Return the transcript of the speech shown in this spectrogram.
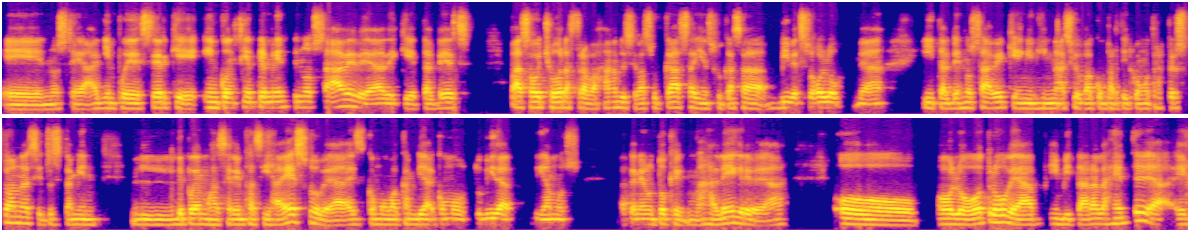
Eh, no sé, alguien puede ser que inconscientemente no sabe, ¿verdad? De que tal vez pasa ocho horas trabajando y se va a su casa y en su casa vive solo, ¿verdad? Y tal vez no sabe que en el gimnasio va a compartir con otras personas, y entonces también le podemos hacer énfasis a eso, ¿verdad? Es cómo va a cambiar, cómo tu vida, digamos, va a tener un toque más alegre, ¿verdad? O, o lo otro, ¿verdad? Invitar a la gente, es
